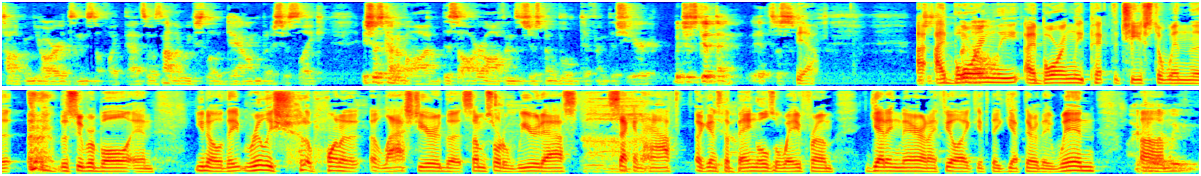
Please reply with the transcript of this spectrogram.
top in yards and stuff like that. So it's not like we've slowed down, but it's just like it's just kind of odd. This our offense has just been a little different this year, which is a good thing. It's just yeah. I, I boringly I boringly picked the Chiefs to win the the Super Bowl, and you know they really should have won it uh, last year. The some sort of weird ass second half against yeah. the Bengals away from getting there, and I feel like if they get there, they win. I feel, um,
